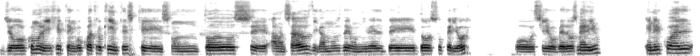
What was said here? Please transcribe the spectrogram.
yo, como dije, tengo cuatro clientes que son todos eh, avanzados, digamos, de un nivel B2 superior, o sí, o B2 medio en el cual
